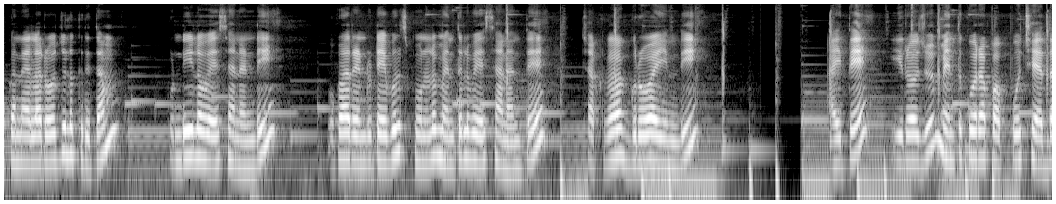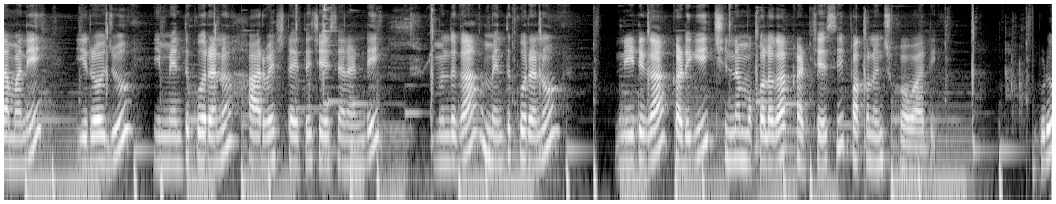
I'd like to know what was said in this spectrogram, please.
ఒక నెల రోజుల క్రితం కుండీలో వేసానండి. ఒక రెండు టేబుల్ స్పూన్లు మెంతులు వేశానంతే చక్కగా గ్రో అయింది. అయితే ఈరోజు మెంతికూర పప్పు చేద్దామని ఈరోజు ఈ మెంతికూరను హార్వెస్ట్ అయితే చేశానండి. ముందుగా మెంతికూరను నీట్గా కడిగి చిన్న ముక్కలుగా కట్ చేసి పక్కన ఉంచుకోవాలి ఇప్పుడు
